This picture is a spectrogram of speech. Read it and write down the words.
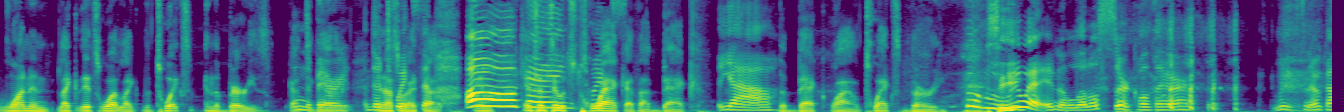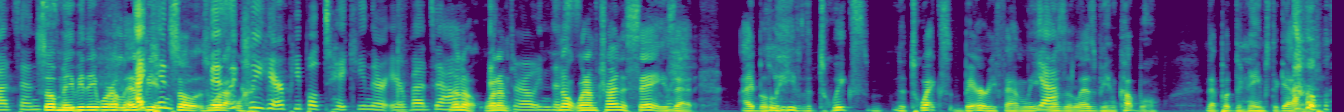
one and like it's what like the Twix and the berries got And the together. berries- the and that's what I Twix that- thought. Oh, And, and since it was Twix. I thought Beck, yeah. the Beck Wild Twex Berry. we went in a little circle there. Makes no god sense. so maybe they were a lesbian. I can so what I- physically hear people taking their earbuds out No, no. What and I'm throwing this. no. What I'm trying to say is that I believe the Twix, the Twex Berry family Yeah. was a lesbian couple that put their names together.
